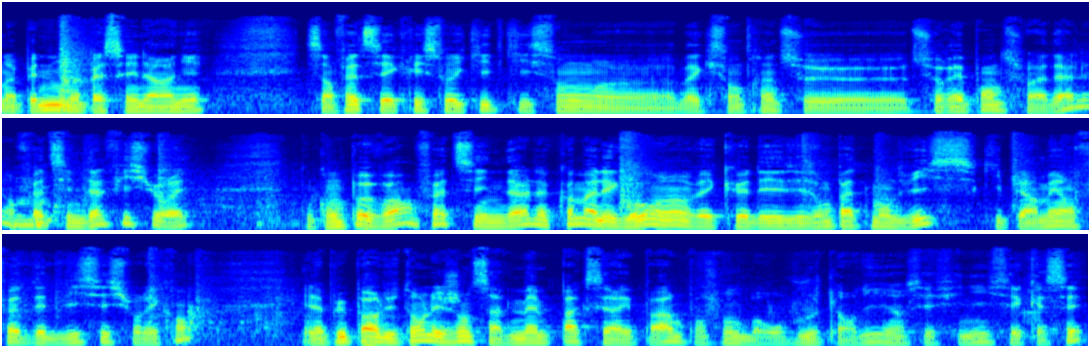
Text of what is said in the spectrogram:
On appelle nous, on appelle ça une araignée. C'est en fait ces cristaux liquides qui sont, euh, bah, qui sont en train de se, se répandre sur la dalle. En mhm. fait, c'est une dalle fissurée. Donc on peut voir en fait, c'est une dalle comme à Lego, hein, avec des, des empattements de vis qui permet en fait d'être vissé sur l'écran. Et la plupart du temps, les gens ne savent même pas que c'est réparable. Pour bon, on jette l'ordi, hein, c'est fini, c'est cassé.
